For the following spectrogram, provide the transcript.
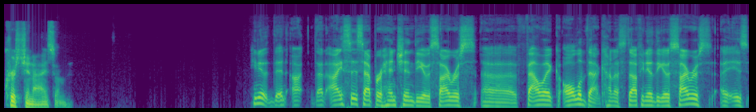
Christianize them you know that uh, that Isis apprehension, the Osiris uh, phallic, all of that kind of stuff. You know, the Osiris uh, is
